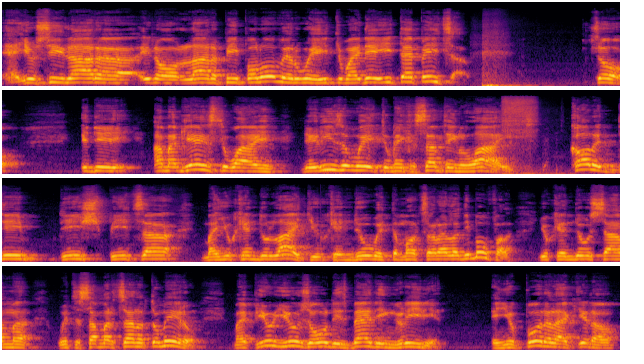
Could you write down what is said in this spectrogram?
eh, You see a lot of you know a lot of people overweight while they eat that pizza. So the, I'm against why there is a way to make something light. Call it deep dish pizza, but you can do light. You can do with the mozzarella di bufala. You can do some uh, with the San Marzano tomato. But if you use all these bad ingredients and you put uh, like, you know,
